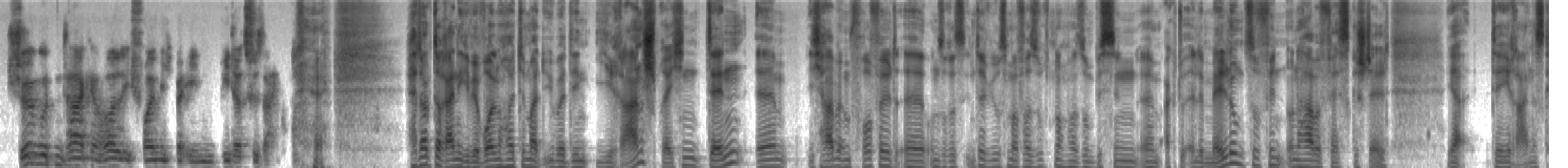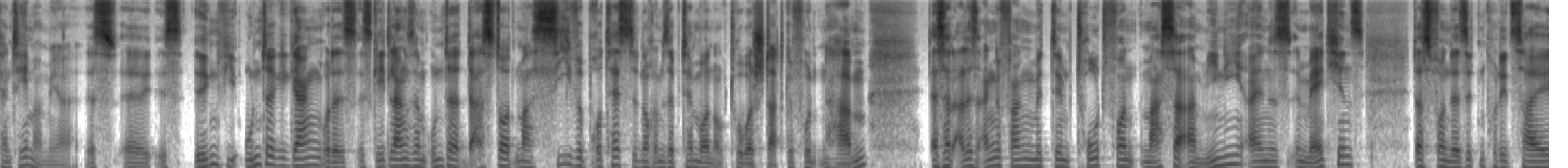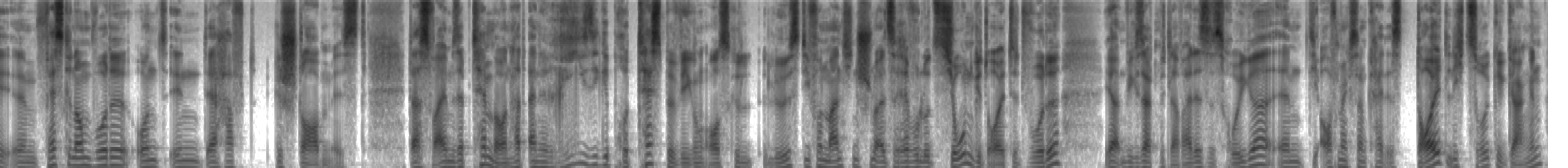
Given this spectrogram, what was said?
Schönen guten Tag, Herr Holl. Ich freue mich, bei Ihnen wieder zu sein. Herr Dr. Reinecke, wir wollen heute mal über den Iran sprechen, denn ähm, ich habe im Vorfeld äh, unseres Interviews mal versucht, nochmal so ein bisschen ähm, aktuelle Meldungen zu finden und habe festgestellt, ja, der Iran ist kein Thema mehr. Es äh, ist irgendwie untergegangen oder es, es geht langsam unter, dass dort massive Proteste noch im September und Oktober stattgefunden haben. Es hat alles angefangen mit dem Tod von Massa Amini, eines Mädchens, das von der Sittenpolizei äh, festgenommen wurde und in der Haft gestorben ist. Das war im September und hat eine riesige Protestbewegung ausgelöst, die von manchen schon als Revolution gedeutet wurde. Ja, und wie gesagt, mittlerweile ist es ruhiger. Ähm, die Aufmerksamkeit ist deutlich zurückgegangen.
